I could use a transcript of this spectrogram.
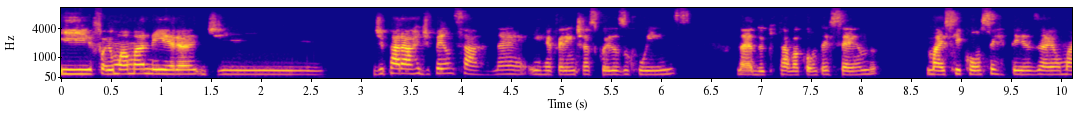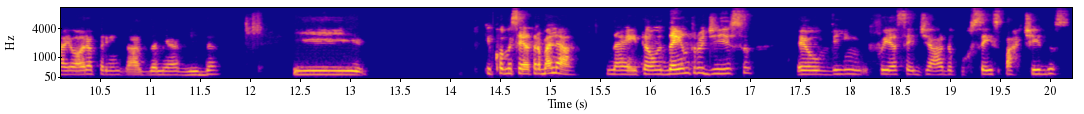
e foi uma maneira de, de parar de pensar né, em referente às coisas ruins né, do que estava acontecendo, mas que com certeza é o maior aprendizado da minha vida. E, e comecei a trabalhar, né? Então, dentro disso, eu vim, fui assediada por seis partidos,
